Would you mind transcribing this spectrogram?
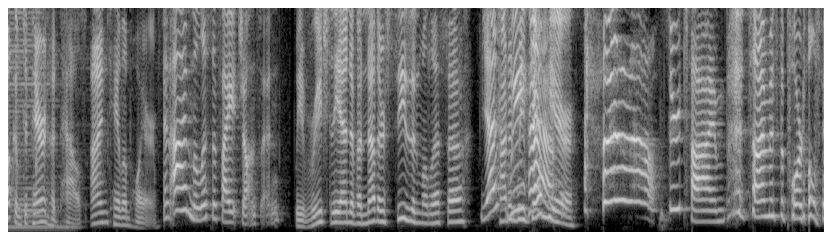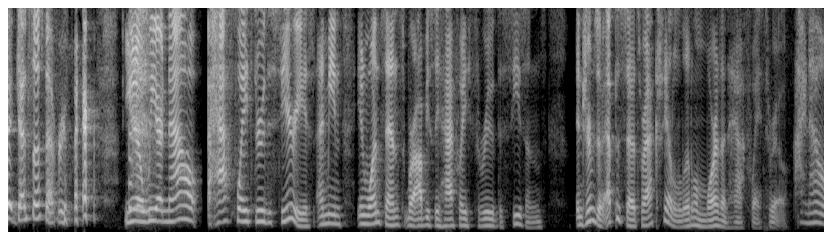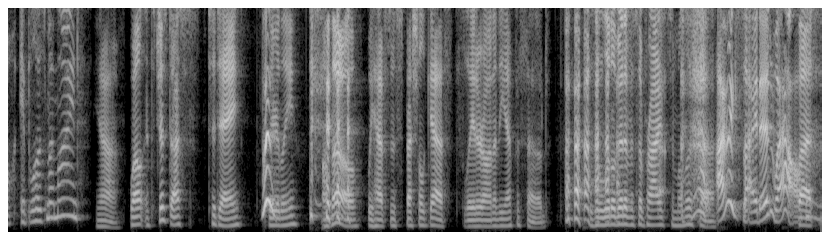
Welcome to Parenthood Pals. I'm Caleb Hoyer. And I'm Melissa Fite Johnson. We've reached the end of another season, Melissa. Yes, How did we, we, have. get here? I don't know. Through time. Time is the portal that gets us everywhere. You know, we are now halfway through the series. I mean, in one sense, we're obviously halfway through the seasons. In terms of episodes, we're actually a little more than halfway through. I know. It blows my mind. Yeah. Well, it's just us today, Woo! clearly. Although we have some special guests later on in the episode. This is a little bit of a surprise to Melissa. I'm excited. Wow. But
